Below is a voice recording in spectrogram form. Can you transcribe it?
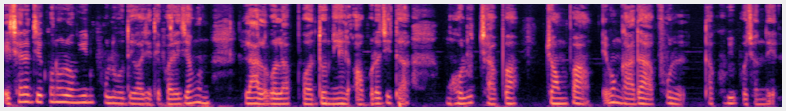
এছাড়া যে কোনো রঙিন ফুলও দেওয়া যেতে পারে, যেমন লাল গোলাপ, পদ্ম, নীল, অপরাজিতা, হলুদ, চাপা, চম্পা এবং গাঁদা ফুল তা খুবই পছন্দের।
